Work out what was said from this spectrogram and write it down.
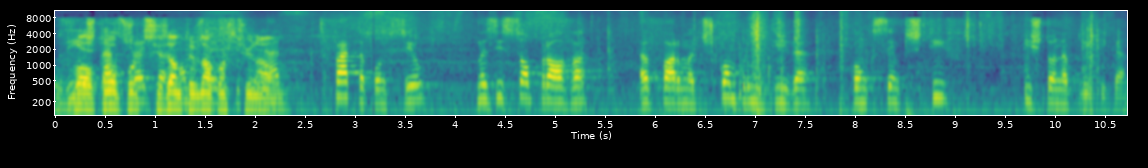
voltou por decisão do Tribunal Constitucional. De facto aconteceu, mas isso só prova a forma descomprometida com que sempre estive e estou na política.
